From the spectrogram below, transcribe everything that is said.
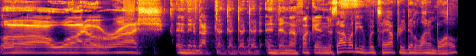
Oh, what a rush! And then it'd be like dun dun dun dun, and then the fucking Is that what he would say after he did a line and blow?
